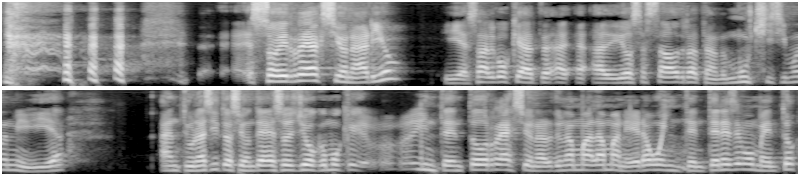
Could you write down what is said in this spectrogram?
Soy reaccionario y es algo que a, a Dios ha estado tratando muchísimo en mi vida ante una situación de esos yo como que uh, intento reaccionar de una mala manera o intenté en ese momento,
